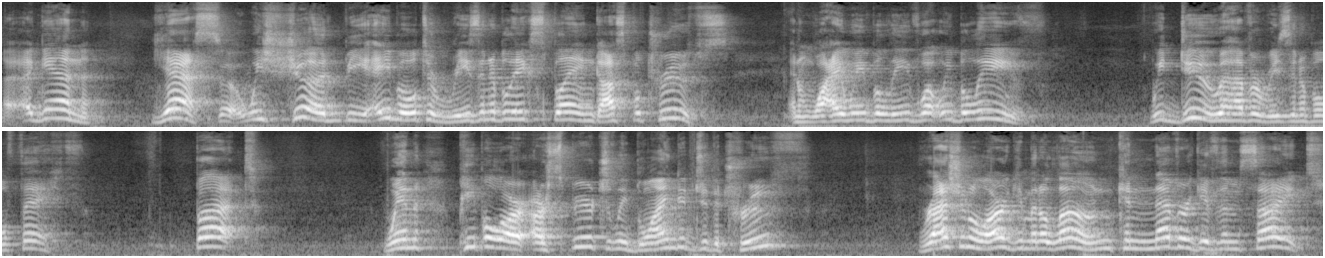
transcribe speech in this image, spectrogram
Again, yes, uh, we should be able to reasonably explain gospel truths and why we believe what we believe. We do have a reasonable faith. But when people are, are spiritually blinded to the truth, rational argument alone can never give them sight.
